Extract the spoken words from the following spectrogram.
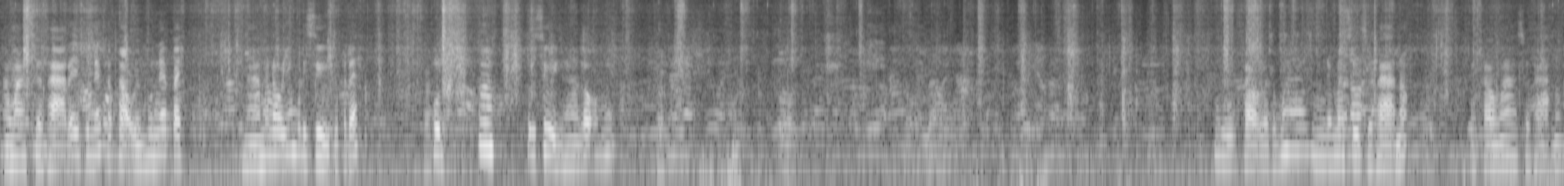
เอามาเสื้อผ้าได้คุณได้กระเป๋าเป็นคุณได้ไปหามาเรายังบริสื่อกับไปได้คุณเออบริสื่อหาเราให้คือเข่าแล้วก็มาได้มาซื้อเสื้อผ้าเนาะไปเข่ามาเสื้อผ้าเนาะ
